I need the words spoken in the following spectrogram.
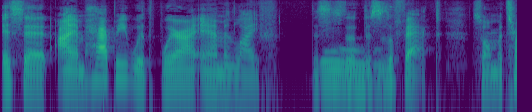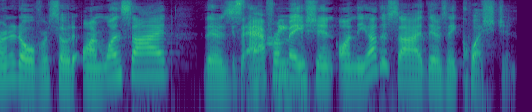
It said, "I am happy with where I am in life." This is a, this is a fact. So I'm gonna turn it over. So on one side there's affirmation. affirmation. On the other side there's a question.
